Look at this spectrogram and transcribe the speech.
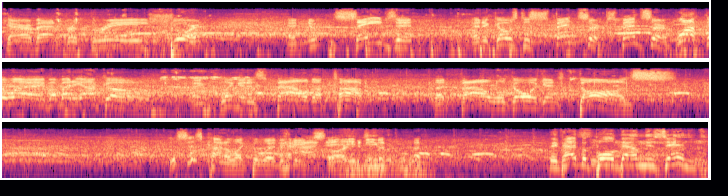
Karaban for three, short. And Newton saves it, and it goes to Spencer. Spencer blocked away by Bediako. And Clingan is fouled up top. That foul will go against Dawes. This is kind of like the way the game started. they've had the ball down this end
